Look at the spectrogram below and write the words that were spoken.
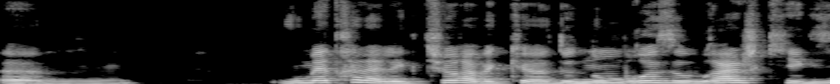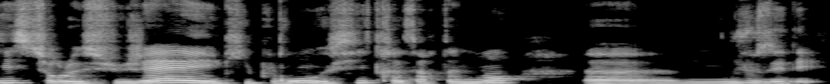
vous mettre à la lecture avec de nombreux ouvrages qui existent sur le sujet et qui pourront aussi très certainement vous aider.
